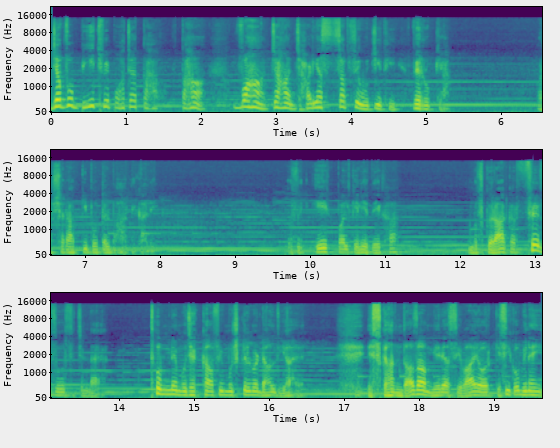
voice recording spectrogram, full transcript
जब वो बीच में पहुँचा, तहा वहाँ जहाँ झाड़ियाँ सबसे ऊँची थी, वे रुक गया और शराब की बोतल बाहर निकाली। उसने एक पल के लिए देखा मुस्कुराकर फिर ज़ोर से चिल्लाया, तुमने मुझे काफ़ी मुश्किल में डाल दिया है। इसका अंदाज़ा मेरे सिवाय और किसी को भी नहीं।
